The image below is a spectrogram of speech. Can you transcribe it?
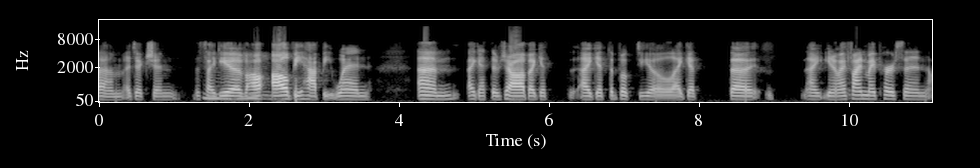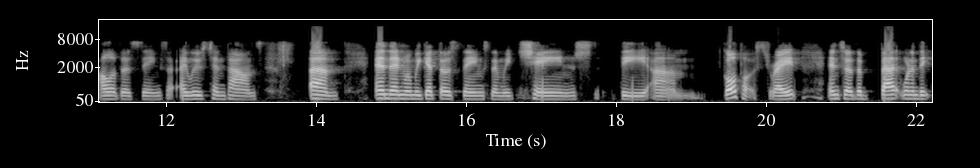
um, addiction. This idea of I'll, Mm-hmm. I'll be happy when um, I get the job, I get I get the book deal, I get the I you know I find my person, all of those things. I lose ten pounds, um, and then when we get those things, then we change the um, goalpost, right? And so the bet one of the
